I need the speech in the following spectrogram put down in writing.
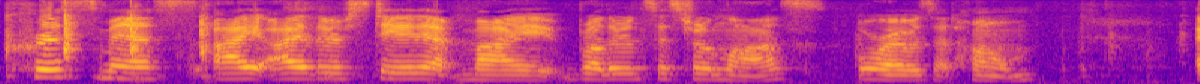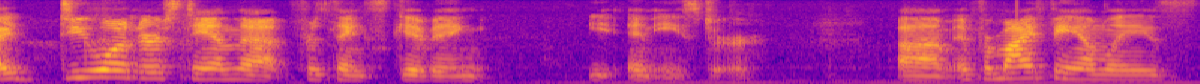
Christmas I either stayed at my brother and sister in law's or I was at home. I do understand that for Thanksgiving and Easter. Um, and for my families,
